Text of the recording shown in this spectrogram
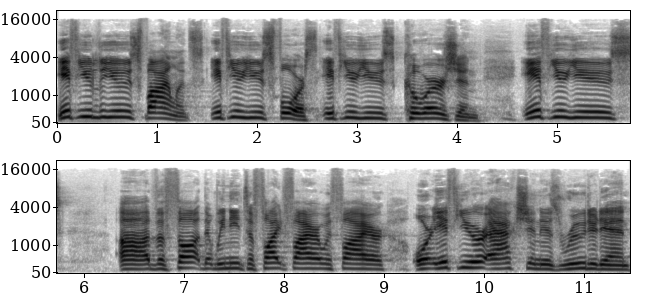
If you use violence, if you use force, if you use coercion, if you use uh, the thought that we need to fight fire with fire, or if your action is rooted in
